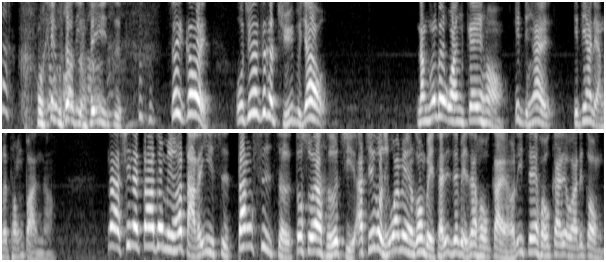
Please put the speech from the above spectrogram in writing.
我也不知道什么意思。所以各位，我觉得这个局比较。南宫被玩 gay 哈，一定要一定要两个铜板呐。那现在大家都没有要打的意思，当事者都说要和解啊，结果你外面有讲北赛，你这北赛活该哦，你这活该的话，你讲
